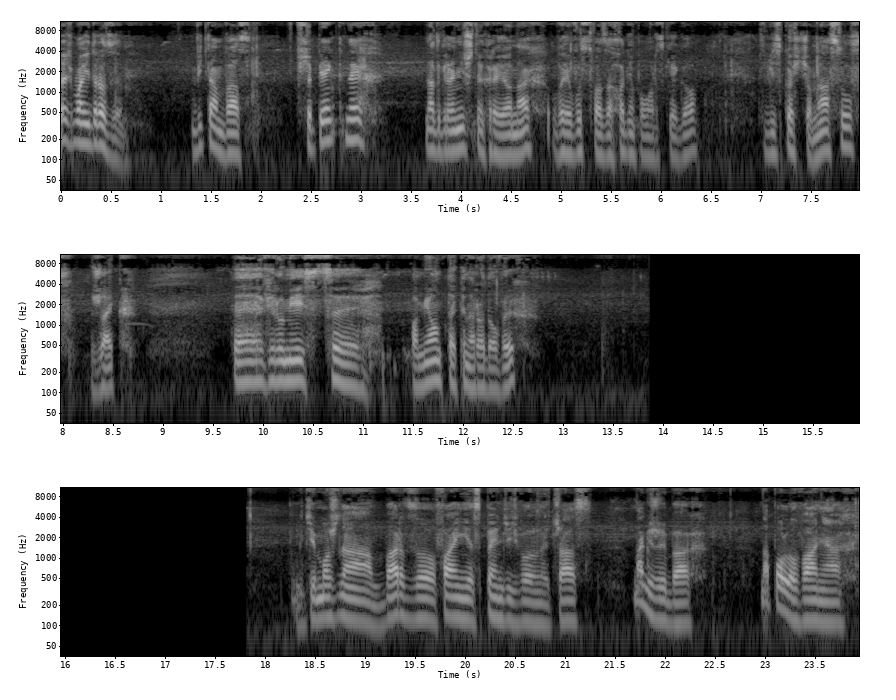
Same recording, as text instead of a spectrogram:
Cześć moi drodzy, witam Was w przepięknych, nadgranicznych rejonach województwa zachodniopomorskiego z bliskością lasów, rzek, e, wielu miejsc e, pamiątek narodowych. Gdzie można bardzo fajnie spędzić wolny czas na grzybach, na polowaniach,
